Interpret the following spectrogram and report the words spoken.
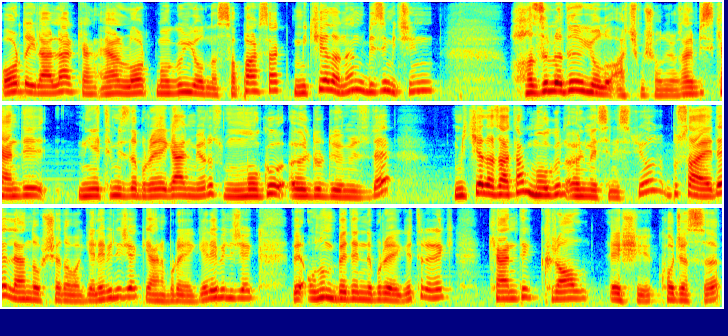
orada ilerlerken eğer Lord Mog'un yoluna saparsak Mikela'nın bizim için hazırladığı yolu açmış oluyoruz. Hani biz kendi niyetimizle buraya gelmiyoruz. Mog'u öldürdüğümüzde Mikela zaten Mog'un ölmesini istiyor. Bu sayede Land of Shadow'a gelebilecek. Yani buraya gelebilecek ve onun bedenini buraya getirerek kendi kral eşi, kocası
